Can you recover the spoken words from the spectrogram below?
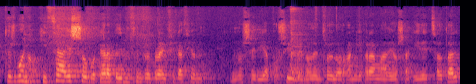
Entonces, bueno, quizá eso, porque ahora pedir un centro de planificación no sería posible, ¿no? Dentro del organigrama de Osakidecha o tal,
